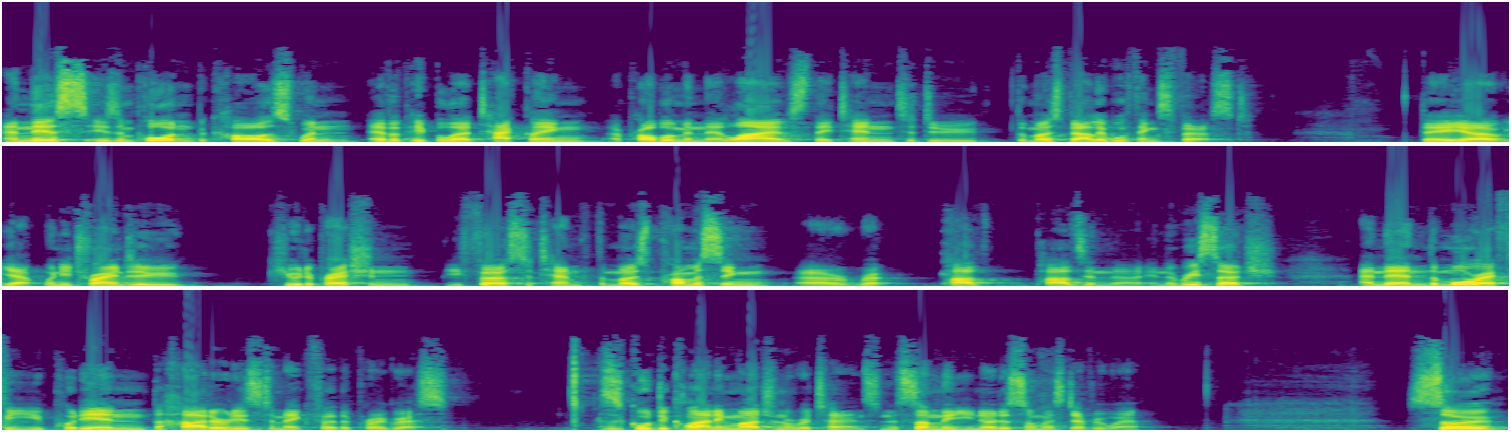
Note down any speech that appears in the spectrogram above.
And this is important because whenever people are tackling a problem in their lives, they tend to do the most valuable things first. They, uh, yeah, when you're trying to cure depression, you first attempt the most promising uh, paths in the, in the research, and then the more effort you put in, the harder it is to make further progress. This is called declining marginal returns, and it's something you notice almost everywhere. So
